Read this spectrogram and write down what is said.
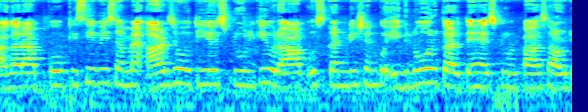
अगर आपको किसी भी समय अर्ज़ होती है स्टूल की और आप उस कंडीशन को इग्नोर करते हैं स्टूल पास आउट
